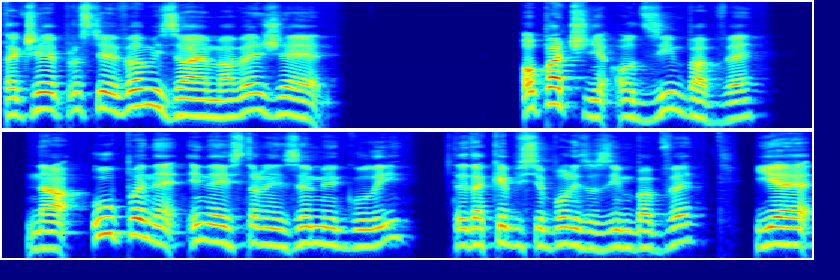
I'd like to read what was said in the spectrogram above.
Takže je proste veľmi zaujímavé, že opačne od Zimbabve na úplne inej strane Zeme guli, teda keby ste boli zo Zimbabve, je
